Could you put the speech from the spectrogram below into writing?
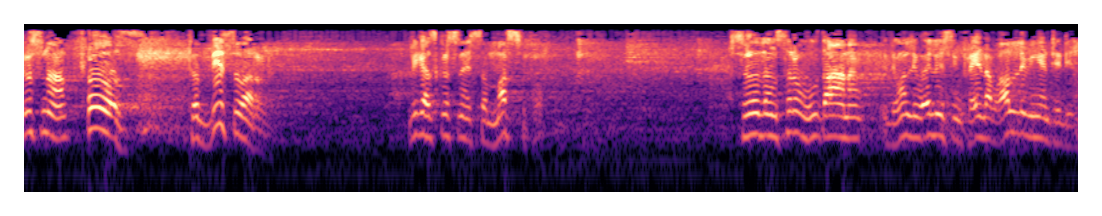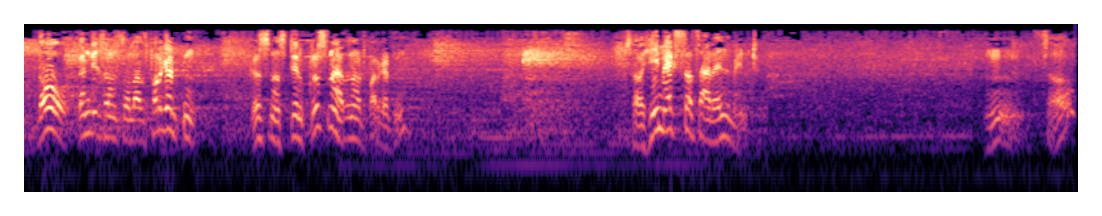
Krishna throws to this world because Krishna is so merciful. Srudan Sarvabhutanam is the only well-wishing friend of all living entities. Though conditioned soul has forgotten, Krishna still, Krishna has not forgotten. So he makes such arrangement. Hmm. So,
